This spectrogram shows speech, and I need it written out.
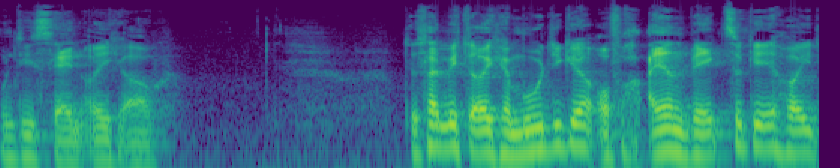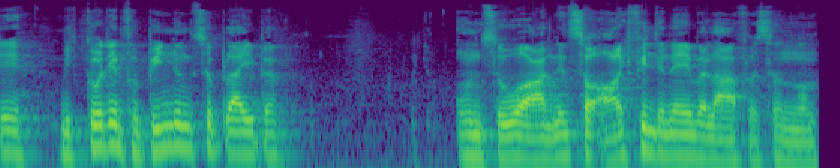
und die sehen euch auch. Deshalb möchte ich euch ermutigen, einfach euren Weg zu gehen heute, mit Gott in Verbindung zu bleiben und so auch nicht so arg viel daneben laufen, sondern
